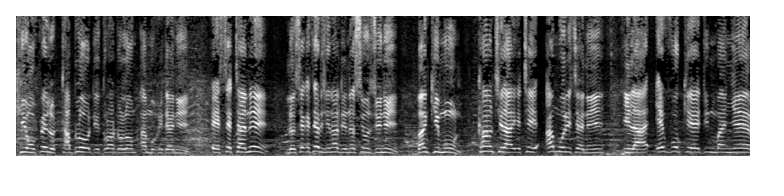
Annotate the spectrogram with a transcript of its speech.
qui ont fait le tableau des droits de l'homme en Mauritanie. Et cette année, le secrétaire général des Nations Unies, Ban Ki-moon, quand il a été en Mauritanie, il a évoqué d'une manière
